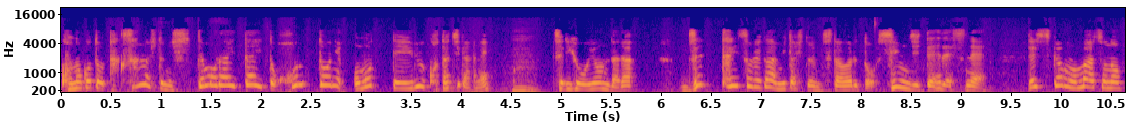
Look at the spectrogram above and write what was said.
このことをたくさんの人に知ってもらいたいと本当に思っている子たちがね、うん、セリフを読んだら、絶対それが見た人に伝わると信じてですね、でしかもまあその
